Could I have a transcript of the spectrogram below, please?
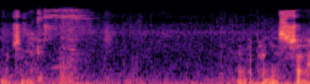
Zobaczymy. Nie, dobra, nie strzela.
